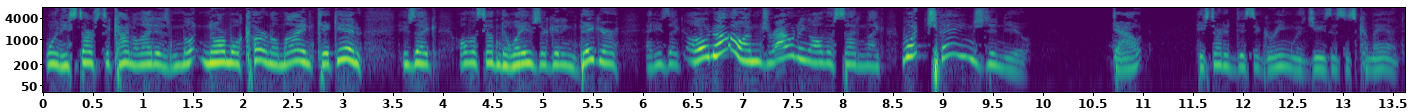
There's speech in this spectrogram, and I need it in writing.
when he starts to kind of let his normal carnal mind kick in. He's like, all of a sudden the waves are getting bigger, and he's like, oh no, I'm drowning all of a sudden. Like, what changed in you? Doubt. He started disagreeing with Jesus' command.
